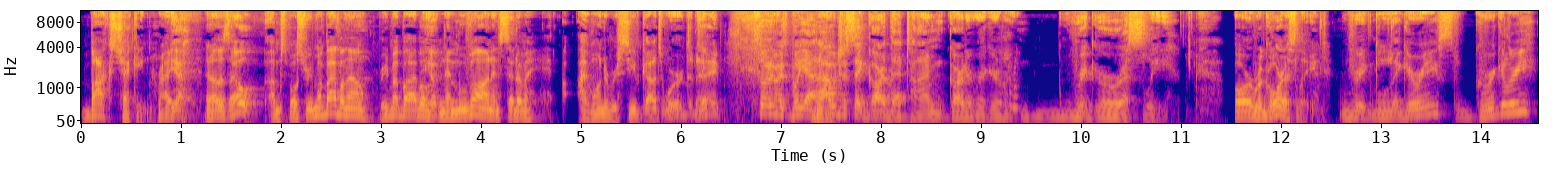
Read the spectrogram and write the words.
box checking, right? Yeah. And others, oh, I'm supposed to read my Bible now, read my Bible, yep. and then move on instead of, I want to receive God's word today. Yep. So, anyways, but yeah, yeah, I would just say guard that time, guard it rigor- rigorously. Or rigorously. Rig- rigorous? Grigory?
